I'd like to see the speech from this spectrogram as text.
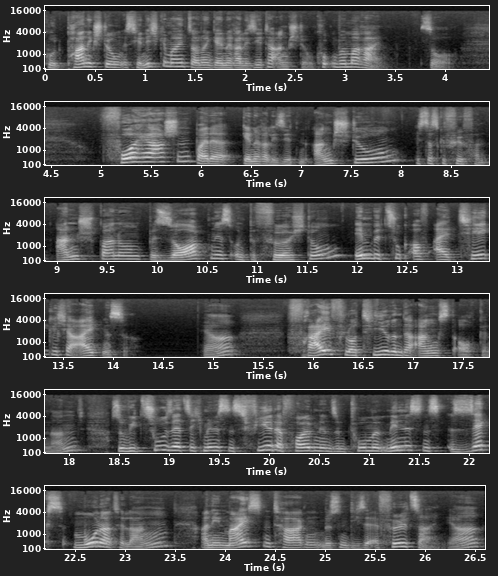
Gut, Panikstörung ist hier nicht gemeint, sondern generalisierte Angststörung. Gucken wir mal rein. So, Vorherrschend bei der generalisierten Angststörung ist das Gefühl von Anspannung, Besorgnis und Befürchtung in Bezug auf alltägliche Ereignisse. Ja? Frei flottierende Angst auch genannt, sowie zusätzlich mindestens vier der folgenden Symptome mindestens sechs Monate lang. An den meisten Tagen müssen diese erfüllt sein. Ja?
